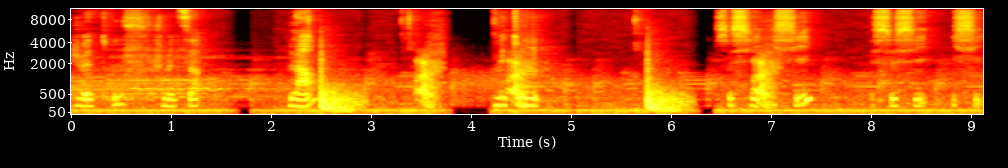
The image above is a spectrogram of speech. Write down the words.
Je vais être ouf, je vais mettre ça là. Mettons ceci ici, ceci ici.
